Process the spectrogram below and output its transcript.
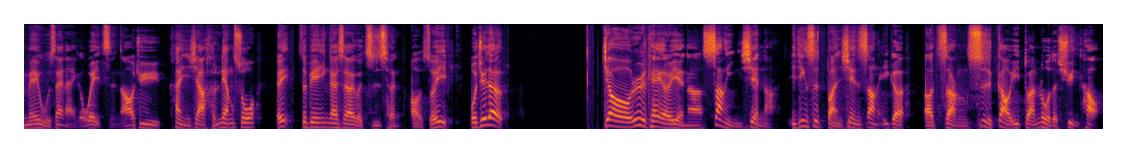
MA 五在哪一个位置，然后去看一下衡量说。哎，这边应该是要有个支撑哦，所以我觉得就日 K 而言呢，上影线呐，已经是短线上一个呃涨势告一段落的讯号。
